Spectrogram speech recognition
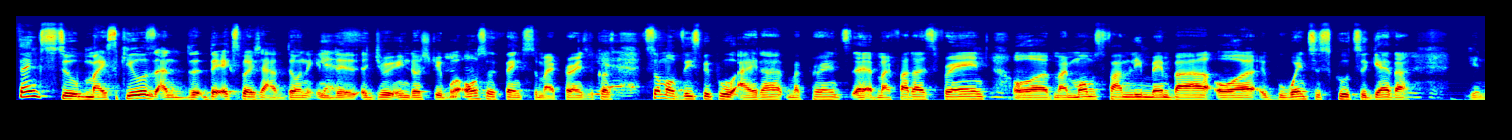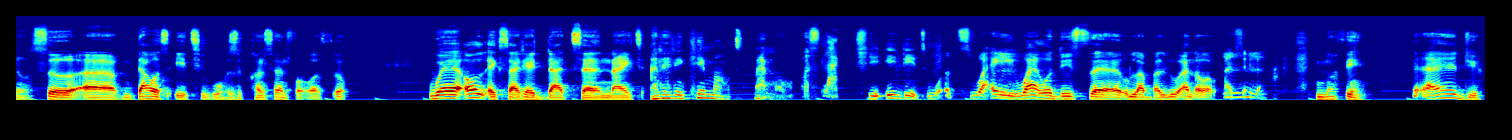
thanks to my skills and the, the exploits I have done in Yes. the jewelry industry, but also thanks to my parents because Yes. some of these people, either my parents, uh, my father's friend, or my mom's family member, or we went to school together. You know, so um, that was it. It was a concern for us. So we're all excited that uh, night, and then it came out. My mom was like, "She did it. What's why? Why all this uh, ulabalu and all?" I said, "Nothing. I heard you.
